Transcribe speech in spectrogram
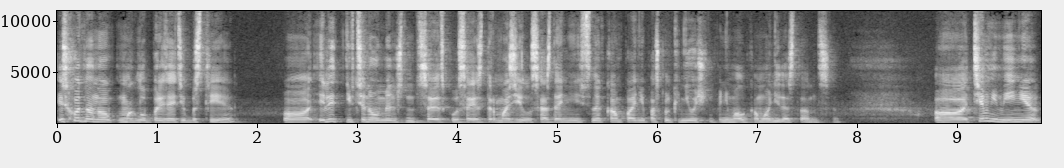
Исходно оно могло произойти быстрее, э, Элит нефтяного менеджмента Советского Союза тормозила создание нефтяных компаний, поскольку не очень понимал, кому они достанутся. Э, тем не менее,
